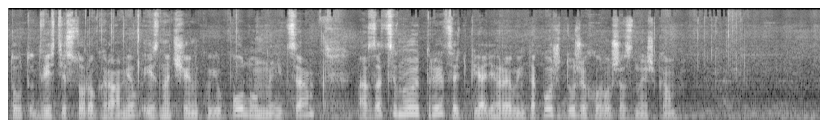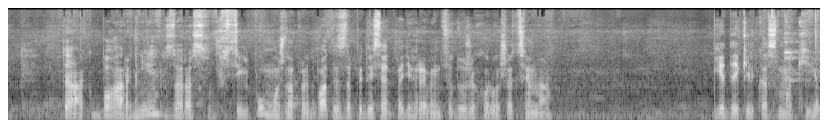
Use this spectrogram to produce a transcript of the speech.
Тут 240 грамів із начинкою полуниця. За ціною 35 гривень. Також дуже хороша знижка. Так, барні. Зараз в сільпу можна придбати за 55 гривень. Це дуже хороша ціна. Є декілька смаків.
